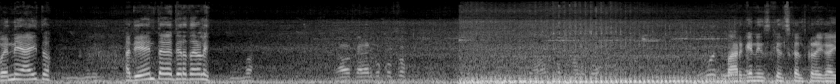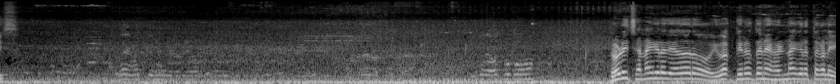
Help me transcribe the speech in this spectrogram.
ಬನ್ನಿ ಆಯ್ತು. ಅದೇನು ತಗೋತೀರ ತಗೊಳ್ಳಿ. ಬಾರ್ಗೇನಿಂಗ್ ಸ್ಕಿಲ್ಸ್ ಕಲ್ತ್ಕೊಳ್ಳಿ ಗಾಯ್ಸ್ ನೋಡಿ ಚೆನ್ನಾಗಿರೋದು ಯಾವ್ದಾರು ಇವಾಗ ತಿನ್ನುತ್ತಾನೆ ಹಣ್ಣಾಗಿರೋ ತಗೊಳ್ಳಿ.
